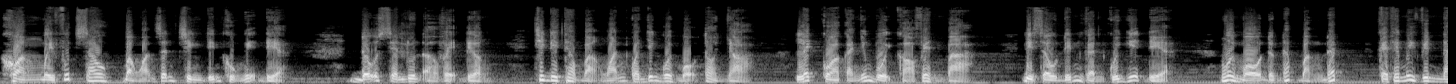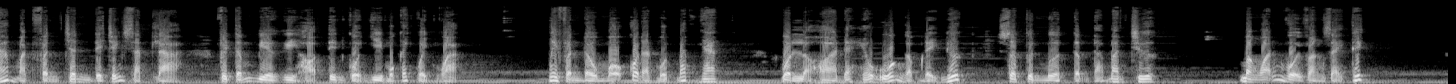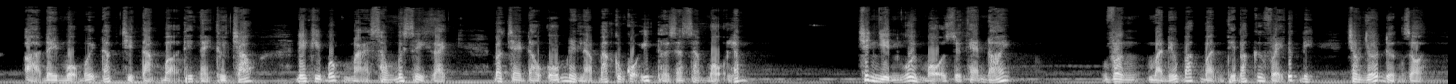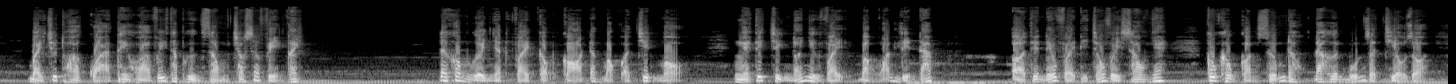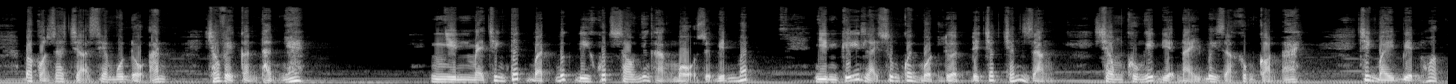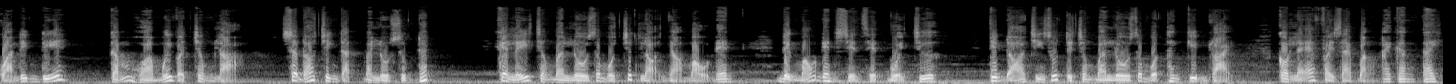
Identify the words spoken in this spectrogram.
Khoảng 10 phút sau, Bà Ngoãn dẫn Trinh đến khu nghĩa địa. Đỗ xe luôn ở vệ đường. Trinh đi theo bà Ngoãn qua những ngôi mộ to nhỏ, Lách qua cả những bụi cỏ ven bà Đi sâu đến gần cuối nghĩa địa. Ngôi mộ được đắp bằng đất kẻ thêm mấy viên đá mặt phần chân để tránh sạt lạ Với tấm bia ghi họ tên của Nhi một cách ngoạch ngoạc. Ngay phần đầu mộ có đặt một bát nhang, một lọ hoa đã héo úa ngập đầy nước do cơn mưa tầm tã ban trưa. Bà ngoãn vội vàng giải thích, ở đây mộ mới đắp chỉ tạm bỡ thế này thưa cháu, đến khi bốc mả xong mới xây gạch, bác trai đau ốm nên là bác cũng có ít thời gian ra mộ lắm. Trinh nhìn ngôi mộ rồi khẽ nói vâng mà nếu bác bận thì bác cứ về tức đi, cháu nhớ đường rồi bày chút hoa quả thay hoa với thắp hương xong, cháu sẽ về ngay. Đã không người nhặt vài cọng cỏ đang mọc ở trên mộ. Nghe thích Trinh nói như vậy, bà ngoãn liền đáp. Ờ thế nếu vậy thì cháu về sau nhé. Cũng không còn sớm đâu, Đã hơn 4 giờ chiều rồi. Bà còn ra chợ xem mua đồ ăn. Cháu về cẩn thận nhé. Nhìn mẹ Trinh tất bật bước đi khuất sau những hàng mộ rồi biến mất. Nhìn kỹ lại xung quanh một lượt để chắc chắn rằng Trong khu nghĩa địa này bây giờ không còn ai. Trinh bày biển hoa quả lên đĩa. Cắm hoa mới vào trong lọ Sau đó Trinh đặt ba lô xuống đất. Khe lấy trong ba lô ra một chiếc lọ nhỏ màu đen, Đựng máu đen sền sệt buổi trưa. Tiếp đó Trinh rút từ trong ba lô ra một thanh kim loại, Có lẽ phải dài bằng hai găng tay.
